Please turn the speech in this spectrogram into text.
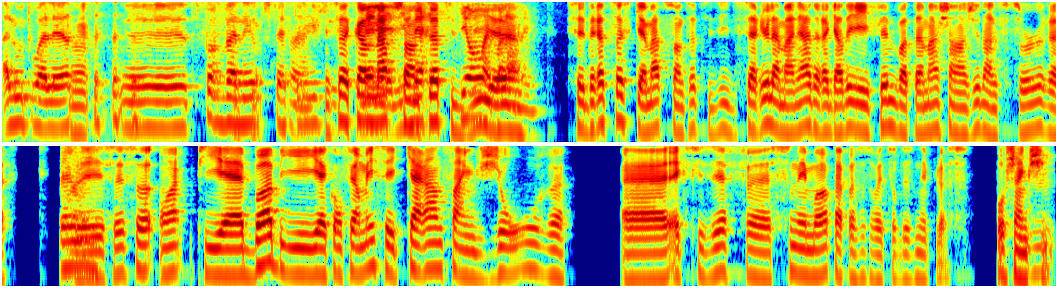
aller aux toilettes, Ouais. euh, tu peux revenir, tu te fais Ouais. plaisir. C'est ça, comme Matt 67, il dit... l'immersion est pas la euh, même. C'est vrai de ça ce que Matt 67 il dit. Il dit sérieux, la manière de regarder les films va tellement changer dans le futur. Ben c'est, oui. c'est ça, ouais. Puis euh, Bob, il a confirmé c'est 45 jours euh, exclusif euh, cinéma, puis après ça, ça va être sur Disney Plus pour Shang-Chi. Mm.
